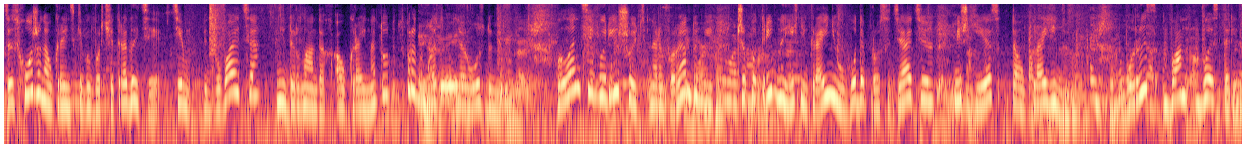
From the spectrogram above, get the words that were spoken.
Це схоже на українські виборчі традиції. Втім, відбувається в Нідерландах, а Україна тут предмет для роздумів. Голландці вирішують на референдумі, чи потрібна їхній країні угода про асоціацію між ЄС та Україною. Борис Ван Вестерінг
